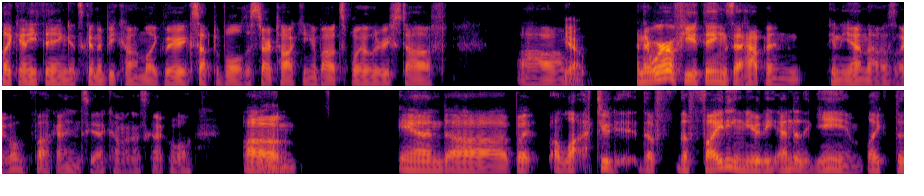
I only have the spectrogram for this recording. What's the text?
like anything, it's going to become like very acceptable to start talking about spoilery stuff. Um, Yeah. And there were a few things that happened in the end that I was like, oh fuck, I didn't see that coming. That's kind of cool. Um, Uh-huh. and uh, but a lot, dude, the the fighting near the end of the game, like the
